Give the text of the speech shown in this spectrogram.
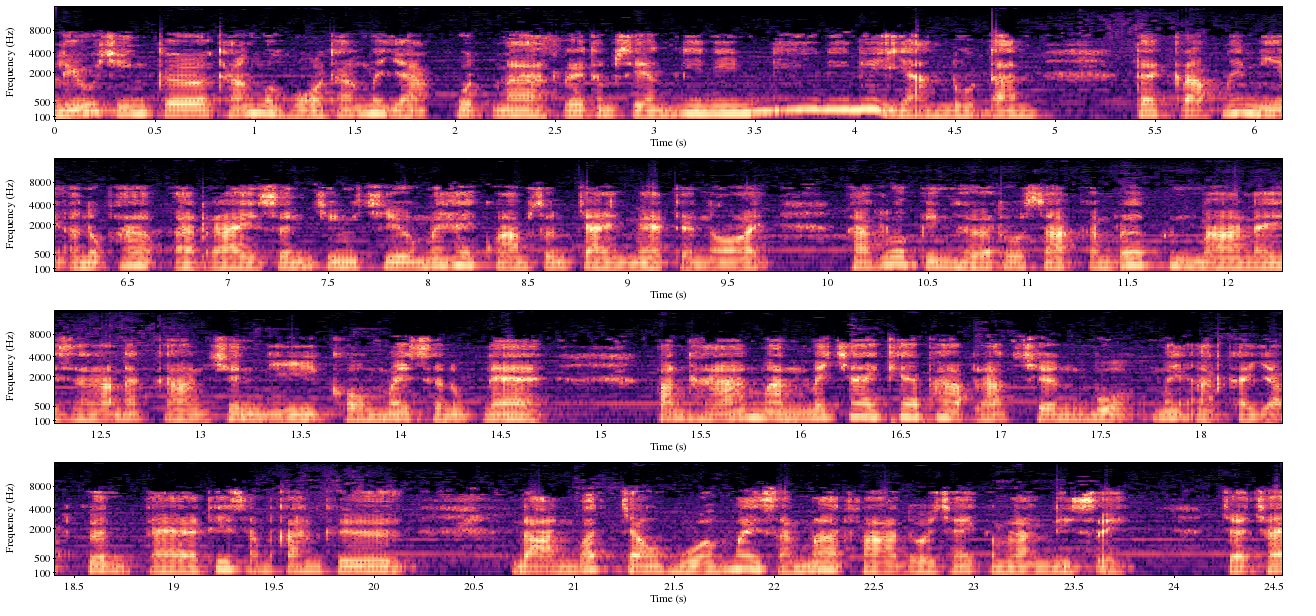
หลิวชิงเกอทั้งโมโหทั้งไม่อยากพูดมากเลยทำเสียงนี่นี่นี่นี่นี่อย่างดุดัน แต่กลับไม่มีอนุภาพอะไรสนชิงชิวไม่ให้ความสนใจแม้แต่น้อย หากรวบพิงเหอโทสะกำเริบขึ้นมาในสถานการณ์เช่นนี้คงไม่สนุกแน่ ปัญหามันไม่ใช่แค่ภาพลักษณ์เชิงบวกไม่อาจขยับขึ้น แต่ที่สำคัญคือ ด่านวัดเจ้าหัวไม่สามารถฝ่าโดยใช้กำลังนี่สิ จะใช้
